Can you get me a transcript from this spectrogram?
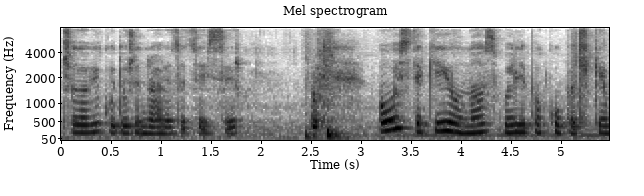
Чоловіку дуже подобається цей сир. Ось такі у нас були покупочки.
